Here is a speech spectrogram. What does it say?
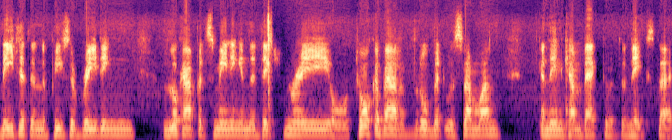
meet it in the piece of reading, look up its meaning in the dictionary, or talk about it a little bit with someone, and then come back to it the next day.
